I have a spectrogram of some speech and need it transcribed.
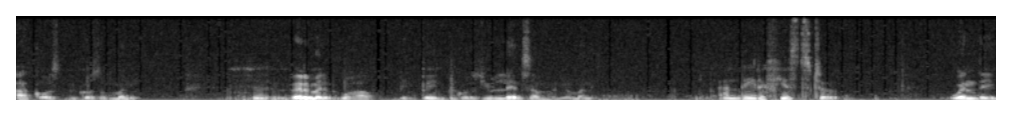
are caused because of money. Very many people have been pained because you lend someone your money. And they refused to. When they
